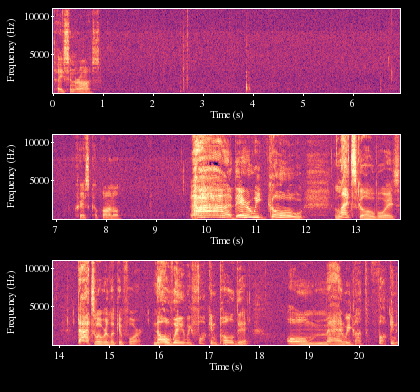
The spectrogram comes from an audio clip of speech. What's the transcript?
Tyson Ross, Chris Capuano. Ah, there we go. Let's go, boys. That's what we're looking for. No way, we fucking pulled it. Oh man, we got the fucking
